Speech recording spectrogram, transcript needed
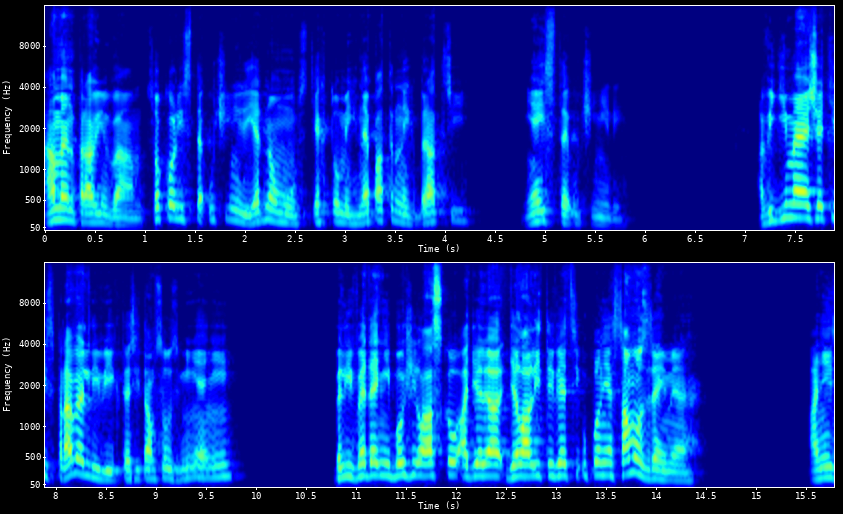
Amen pravím vám, cokoliv jste učinili jednomu z těchto mých nepatrných bratří, něj jste učinili. A vidíme, že ti spravedliví, kteří tam jsou zmíněni, byli vedeni boží láskou a dělali ty věci úplně samozřejmě. Ani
